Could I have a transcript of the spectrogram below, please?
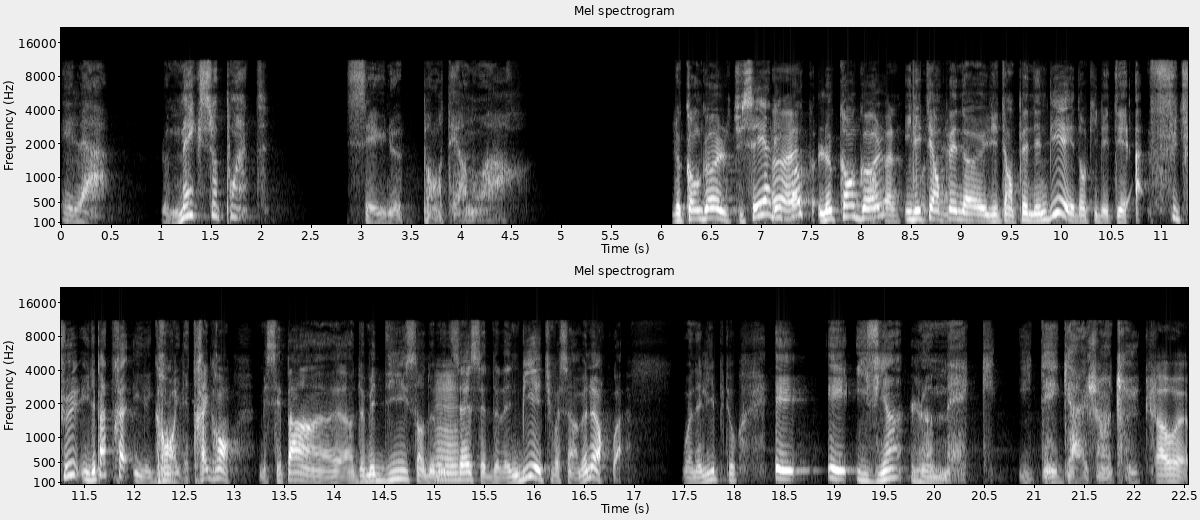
Et là, le mec se pointe. C'est une panthère noire. Le Kangol, tu sais, à ouais. l'époque, le Kangol, il était en pleine, euh, il était en pleine NBA, donc il était ah, fut, fut, il est pas très, il est grand, il est très grand, mais c'est pas un, un 2m10, un 2m16, c'est de la NBA, tu vois, c'est un meneur, quoi. Ou un allié plutôt. Et, et il vient, le mec, il dégage un truc. Ah ouais, ouais,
